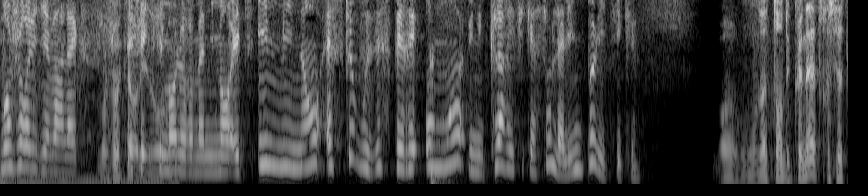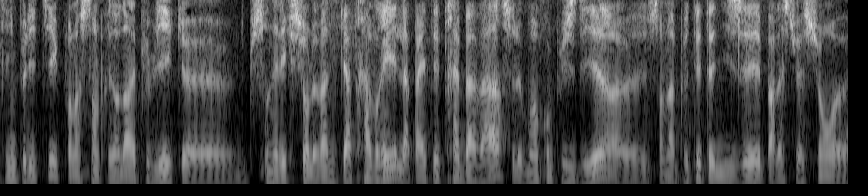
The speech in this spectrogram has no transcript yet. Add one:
Bonjour Olivier Marlax. Bonjour Caroline. Effectivement, le remaniement est imminent. Est-ce que vous espérez au moins une clarification de la ligne politique? On attend de connaître cette ligne politique. Pour l'instant, le président de la République, euh, depuis son élection le 24 avril, n'a pas été très bavard, c'est le moins qu'on puisse dire. Euh, il semble un peu tétanisé par la situation euh,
